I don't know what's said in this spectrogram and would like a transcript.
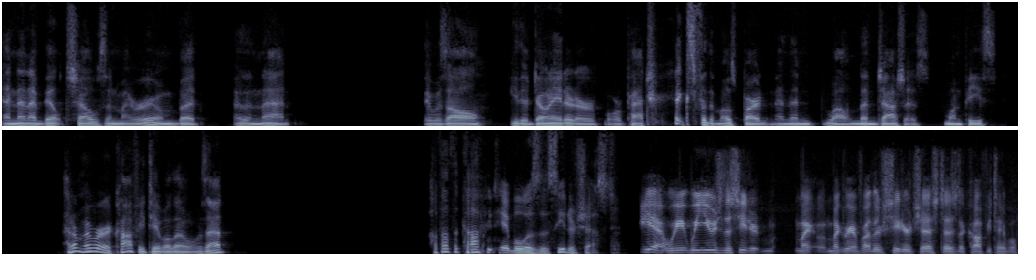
and then I built shelves in my room. But other than that, it was all either donated or or Patrick's for the most part, and then well, then Josh's one piece. I don't remember a coffee table though. Was that? I thought the coffee table was the cedar chest. Yeah, we we used the cedar my my grandfather's cedar chest as the coffee table.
